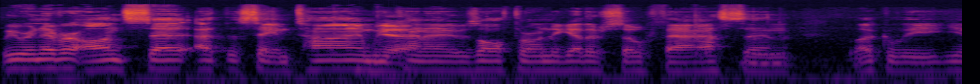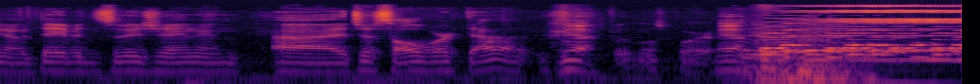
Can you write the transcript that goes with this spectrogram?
we were never on set at the same time. We Yeah. kind of it was all thrown together so fast, and luckily, you know, David's vision and uh, it just all worked out. Yeah. for the most part. Yeah.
